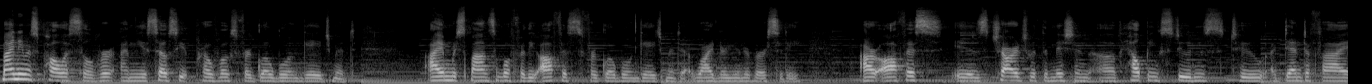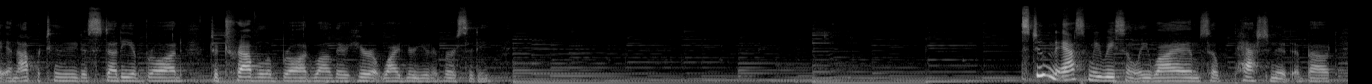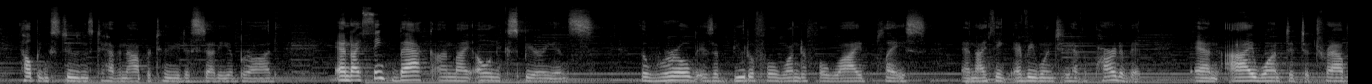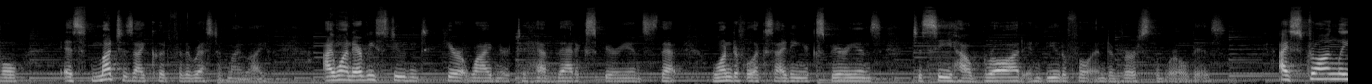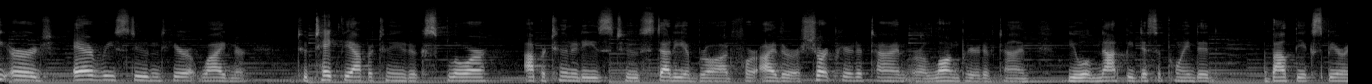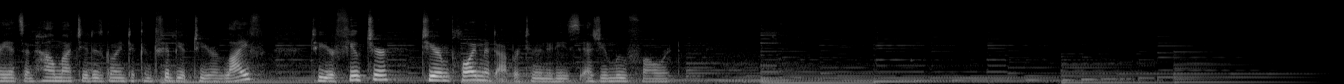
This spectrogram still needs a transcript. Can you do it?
My name is Paula Silver. I'm the Associate Provost for Global Engagement. I am responsible for the Office for Global Engagement at Widener University. Our office is charged with the mission of helping students to identify an opportunity to study abroad, to travel abroad while they're here at Widener University. Student asked me recently why I am so passionate about helping students to have an opportunity to study abroad. And I think back on my own experience. The world is a beautiful, wonderful, wide place, and I think everyone should have a part of it. And I wanted to travel as much as I could for the rest of my life. I want every student here at Widener to have that experience, that wonderful, exciting experience, to see how broad and beautiful and diverse the world is. I strongly urge every student here at Widener to take the opportunity to explore opportunities to study abroad for either a short period of time or a long period of time. You will not be disappointed about the experience and how much it is going to contribute to your life, to your future, to your employment opportunities as you move forward.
